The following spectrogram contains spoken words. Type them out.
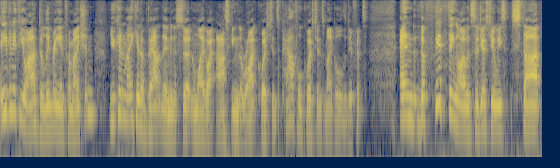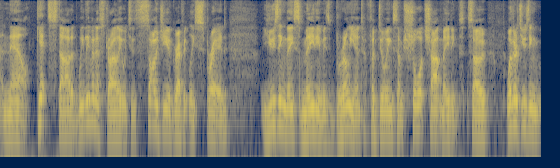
Even if you are delivering information, you can make it about them in a certain way by asking the right questions. Powerful questions make all the difference. And the fifth thing I would suggest you is start now. Get started. We live in Australia, which is so geographically spread using this medium is brilliant for doing some short, sharp meetings. So whether it's using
